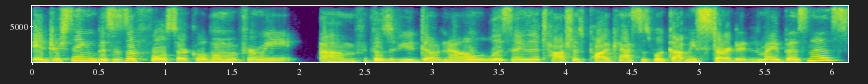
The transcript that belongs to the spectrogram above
interesting. This is a full circle moment for me. Um, for those of you who don't know, listening to Tasha's podcast is what got me started in my business.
